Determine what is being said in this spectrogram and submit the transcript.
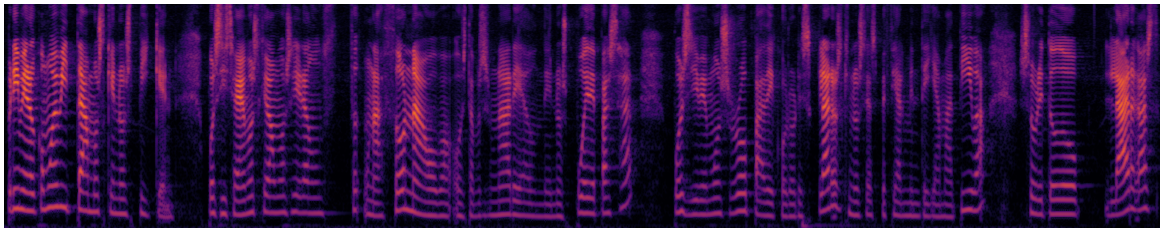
Primero, ¿cómo evitamos que nos piquen? Pues si sabemos que vamos a ir a una zona o, estamos en un área donde nos puede pasar, pues llevemos ropa de colores claros, que no sea especialmente llamativa, sobre todo largas,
